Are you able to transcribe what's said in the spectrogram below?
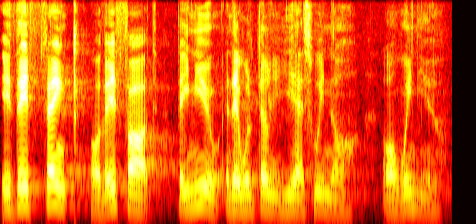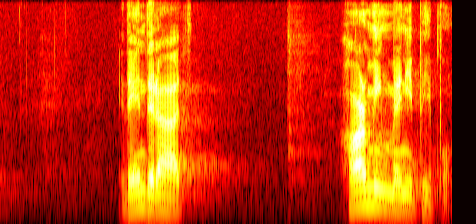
if they think or they thought they knew, and they will tell you, yes, we know, or we knew. They ended up harming many people.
